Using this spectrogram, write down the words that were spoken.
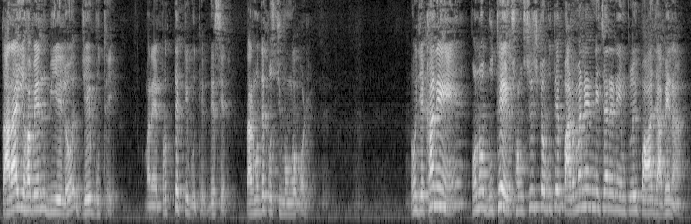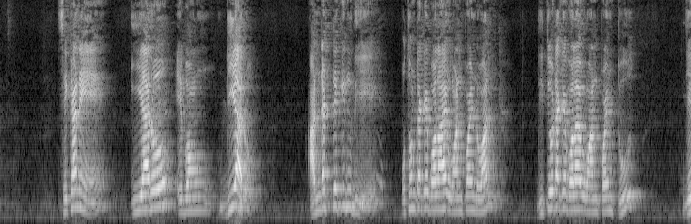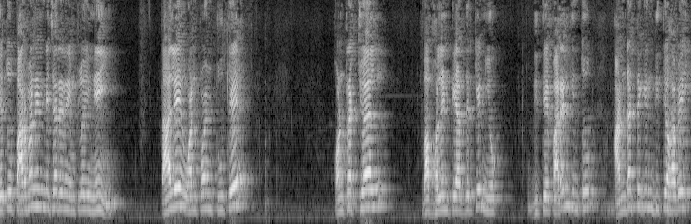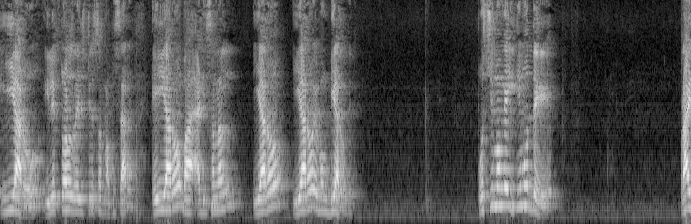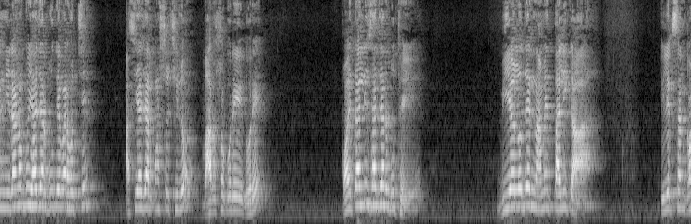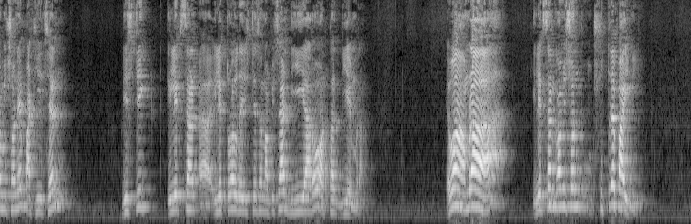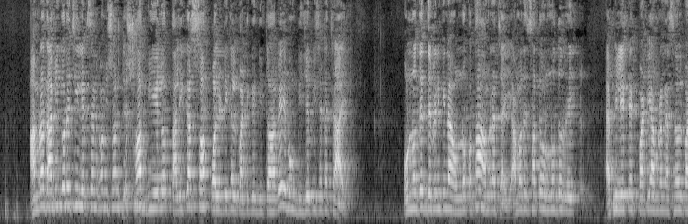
তারাই হবেন বিএলও যে বুথে মানে প্রত্যেকটি বুথে, দেশের, তার মধ্যে পশ্চিমবঙ্গ পড়ে। এবং যেখানে কোনো বুথে, সংশ্লিষ্ট বুথে পার্মানেন্ট নেচারের এমপ্লয়ি পাওয়া যাবে না, সেখানে ইআরও এবং ডিআরও আন্ডারটেকিং দিয়ে প্রথমটাকে বলা হয় ওয়ান পয়েন্ট ওয়ান দ্বিতীয়টাকে বলা হয় ওয়ান পয়েন্ট টু যেহেতু পার্মানেন্ট নেচারের এমপ্লয়ি নেই, তাহলে ওয়ান পয়েন্ট টুতে কন্ট্রাকচুয়াল বা ভলেন্টিয়ারদেরকে নিয়োগ দিতে পারেন, কিন্তু আন্ডারটেকিং দিতে হবে ERO electoral registration officer AERO বা অ্যাডিশনাল ইআরও ইআরও এবং ডিআরওদের পশ্চিমবঙ্গে ইতিমধ্যে প্রায় নিরানব্বই হাজার বুথ এবার হচ্ছে। আশি হাজার পাঁচশো ছিল, বারোশো করে ধরে। পঁয়তাল্লিশ হাজার বুথে বিএলওদের নামের তালিকা ইলেকশন কমিশনে পাঠিয়েছেন district election electoral registration officer DRO অর্থাৎ ডিএমরা। এবং আমরা ইলেকশন কমিশন সূত্রে পাইনি। আমরা দাবি করেছি ইলেকশন কমিশনকে সব বিএলও তালিকা, সব পলিটিক্যাল পার্টিকে দিতে হবে এবং বিজেপি সেটা চায়। অন্যদের দেবেন কিনা অন্য কথা আমরা চাই। আমাদের সাথে অন্যদের অ্যাফিলিয়েটেড পার্টি আমরা ন্যাশনাল পার্টি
